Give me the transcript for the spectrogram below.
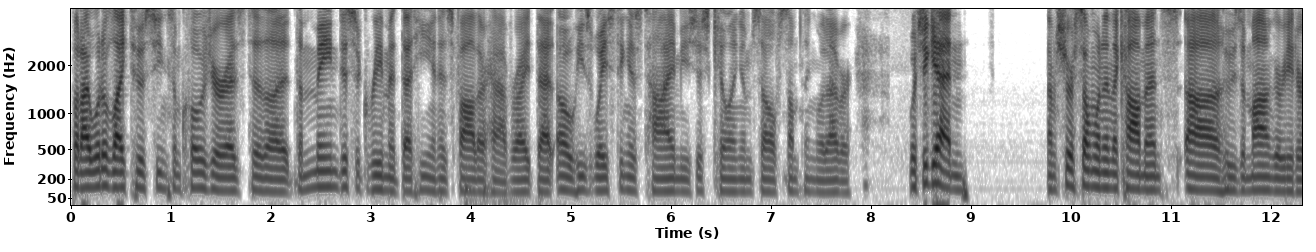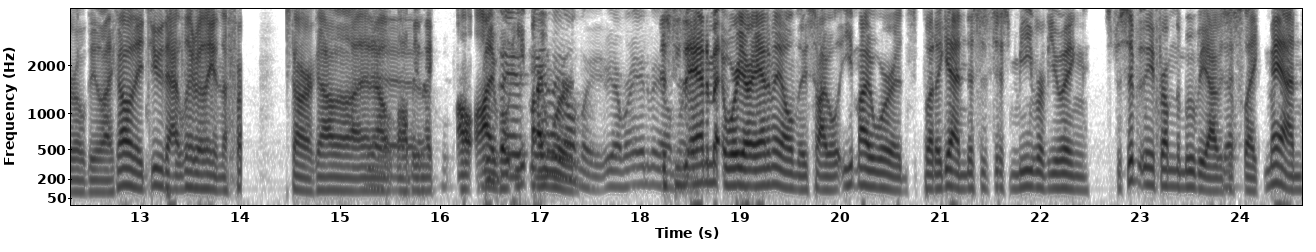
but I would have liked to have seen some closure as to the the main disagreement that he and his father have, right? That oh, he's wasting his time, he's just killing himself, something whatever. Which again, I'm sure someone in the comments uh, who's a manga reader will be like, "Oh, they do that literally in the first arc," uh, and I'll, I'll be like, I'll, I will is eat my words. Yeah, we're anime This is anime. We are anime only, so I will eat my words. But again, this is just me reviewing specifically from the movie. I was Yep. just like, man,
